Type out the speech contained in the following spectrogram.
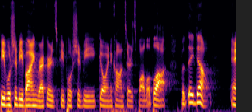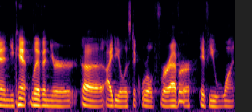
People should be buying records. People should be going to concerts, blah, blah, blah. But they don't. And you can't live in your uh, idealistic world forever if you want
